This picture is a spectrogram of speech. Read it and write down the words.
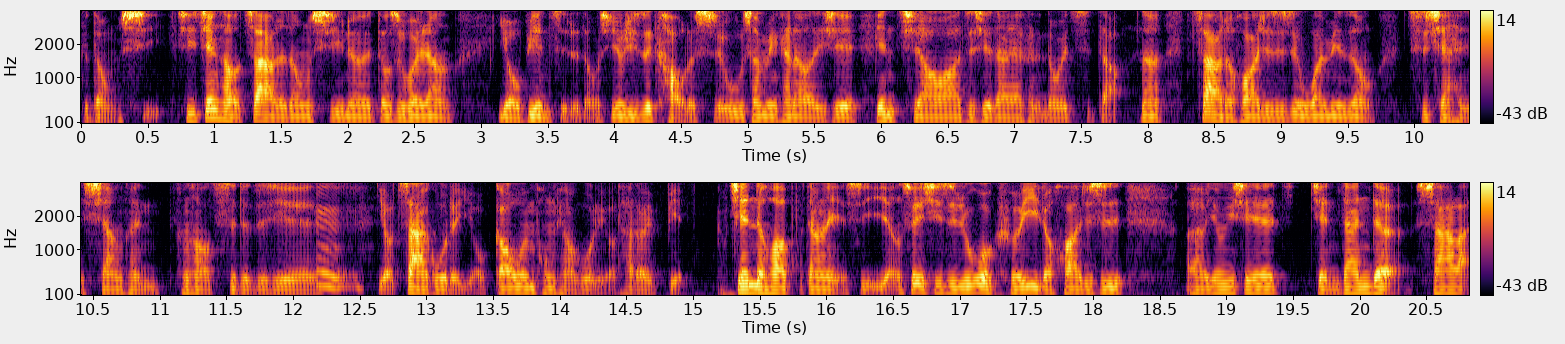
的东西。其实煎烤炸的东西呢，都是会让油变质的东西，尤其是烤的食物上面看到的一些变焦啊，这些大家可能都会知道。那炸的话，就是这外面这种吃起来很香、很很好吃的这些，有炸过的油、高温烹调过的油，它都会变。煎的话，当然也是一样。所以其实如果可以的话，就是呃用一些简单的沙拉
